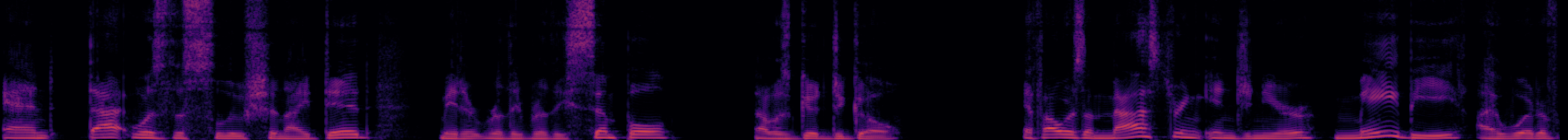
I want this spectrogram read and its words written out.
And that was the solution I did, made it really, really simple. I was good to go. If I was a mastering engineer, maybe I would have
